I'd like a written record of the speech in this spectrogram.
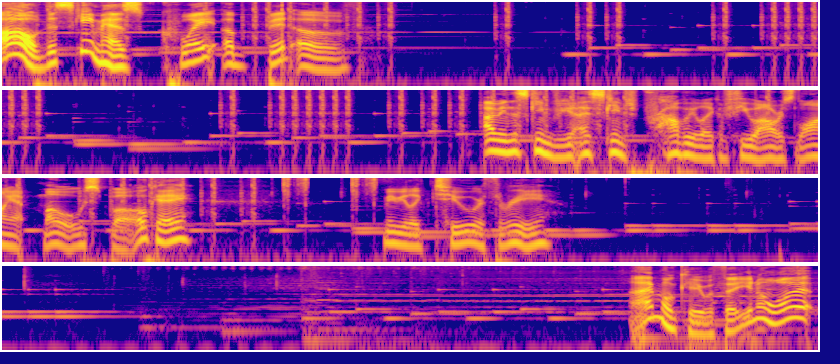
Oh, this game has quite a bit of... I mean, this game, this game's probably like a few hours long at most, but okay. Maybe like two or three. I'm okay with that. You know what?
